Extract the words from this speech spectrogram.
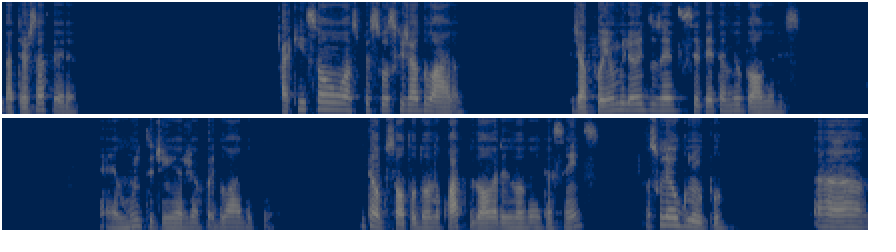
na terça-feira. Aqui são as pessoas que já doaram. Já foi 1 milhão e 270 mil dólares. É muito dinheiro já foi doado aqui. Então, pessoal, estou doando 4 dólares e 90 cents. Escolher o grupo. Ah,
